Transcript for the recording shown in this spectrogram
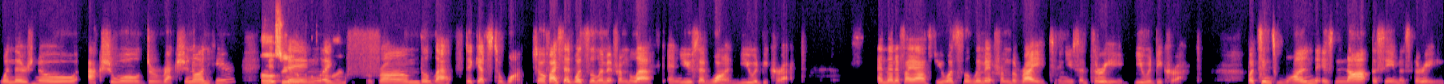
when there's no actual direction on here, Oh, it's so saying like line. from the left, it gets to one. So if I said, what's the limit from the left? And you said one, you would be correct. And then if I asked you, what's the limit from the right? And you said three, you would be correct. But since one is not the same as three,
